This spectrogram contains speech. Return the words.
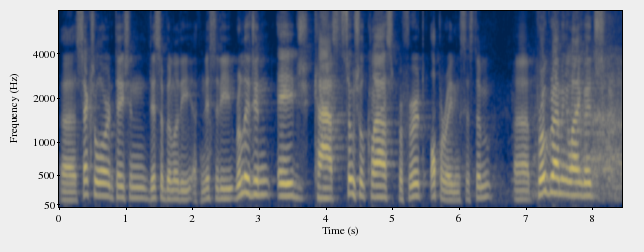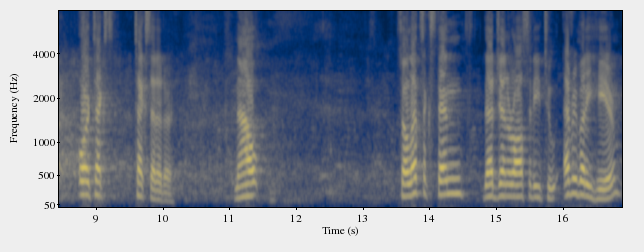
uh, sexual orientation, disability, ethnicity, religion, age, caste, social class, preferred operating system, uh, programming language, or text, text editor. Now, so let's extend that generosity to everybody here.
